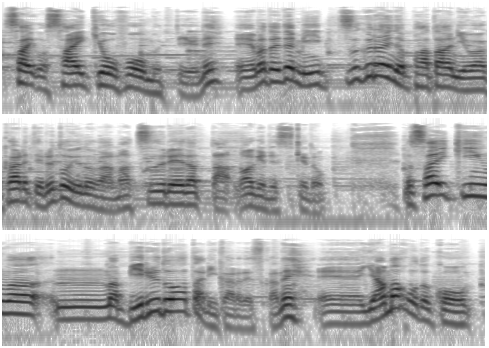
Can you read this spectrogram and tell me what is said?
最後最強フォームっていうね、えー、まあ、大体3つぐらいのパターンに分かれてるというのが、まあ、通例だったわけですけど、最近は、うん、まあ、ビルドあたりからですかね、えー、山ほどこう、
